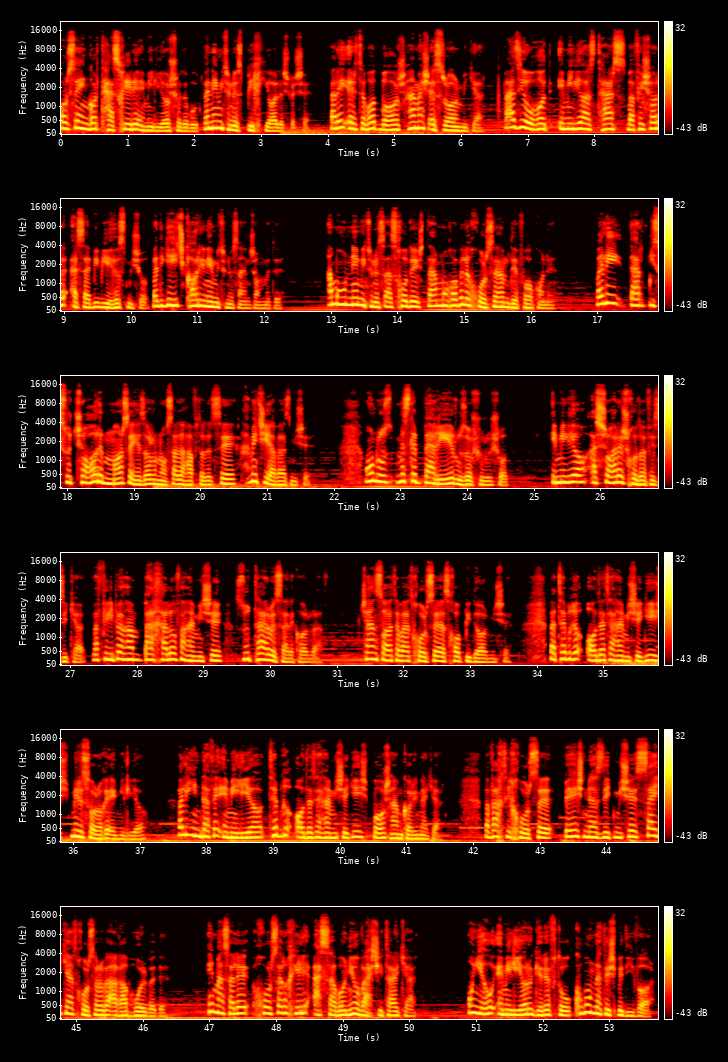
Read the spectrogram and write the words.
خورسه انگار تسخیر امیلیا شده بود و نمی‌تونست بیخیالش بشه. برای ارتباط باهاش همش اصرار می‌کرد. بعضی اوقات امیلیا از ترس و فشار عصبی بیهس می‌شد و دیگه هیچ کاری نمی‌تونست انجام بده. اما اون نمی‌تونست از خودش در مقابل خورسه هم دفاع کنه. ولی در 24 مارس 1973 همه چی عوض میشه. اون روز مثل بقیه روزا شروع شد. امیلیا از شوهرش خدافزی کرد و فیلیپه هم برخلاف همیشه زودتر به سر کار رفت. چند ساعت بعد خورسه از خواب بیدار میشه و طبق عادت همیشگیش میره سراغ امیلیا. ولی این دفعه امیلیا طبق عادت همیشگیش باش همکاری نکرد و وقتی خورسه بهش نزدیک میشه سعی کرد خورسه رو به عقب هل بده. این مسئله خورسه رو خیلی عصبانی و وحشی تر کرد. اون یهو امیلیا رو گرفت و کوبوندتش به دیوار.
